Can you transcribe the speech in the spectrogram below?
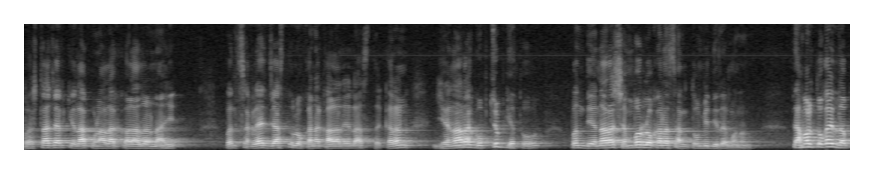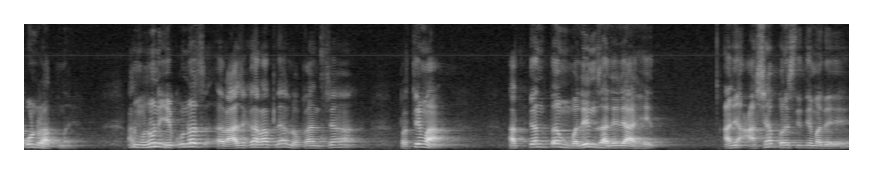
भ्रष्टाचार केला कुणाला कळालं नाही. पण सगळ्यात जास्त लोकांना कळालेलं असतं. कारण घेणारा गुपचूप घेतो पण देणारा शंभर लोकांना सांगतो मी दिलं म्हणून. त्यामुळे तो काही लपून राहत नाही. आणि म्हणून एकूणच राजकारणातल्या लोकांच्या प्रतिमा अत्यंत मलिन झालेल्या आहेत. आणि अशा परिस्थितीमध्ये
